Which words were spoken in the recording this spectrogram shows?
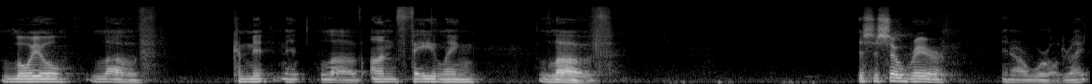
loyal love, commitment love, unfailing love. This is so rare in our world, right?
